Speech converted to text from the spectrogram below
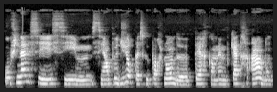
au final c'est un peu dur parce que Portland perd quand même 4-1, donc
